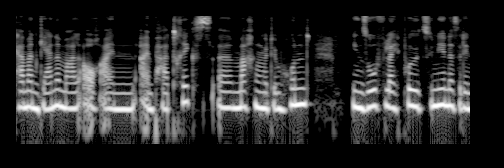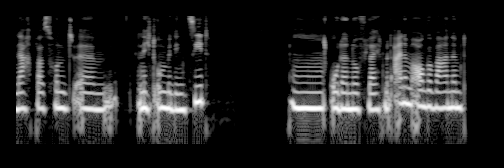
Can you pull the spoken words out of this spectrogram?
kann man gerne mal auch ein, ein paar Tricks äh, machen mit dem Hund, ihn so vielleicht positionieren, dass er den Nachbarshund ähm, nicht unbedingt sieht mm, oder nur vielleicht mit einem Auge wahrnimmt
